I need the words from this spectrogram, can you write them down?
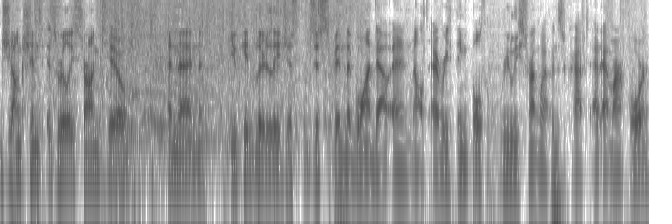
junctions is really strong too. And then you could literally just, just spin the Guandao and melt everything. Both really strong weapons to craft at MR4.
